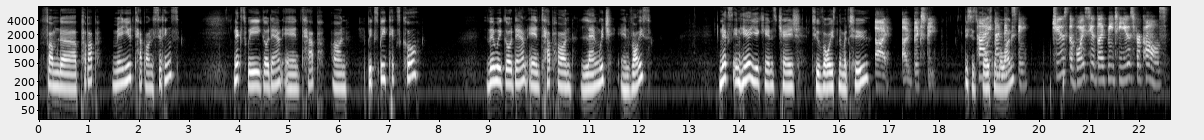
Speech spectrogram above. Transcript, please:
From the pop-up menu, tap on settings. Next, we go down and tap on Bixby text call. Then we go down and tap on language and voice. Next in here, you can change to voice number two. Hi, I'm Bixby. This is Hi, voice number I'm one. Bixby. Choose the voice you'd like me to use for calls.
